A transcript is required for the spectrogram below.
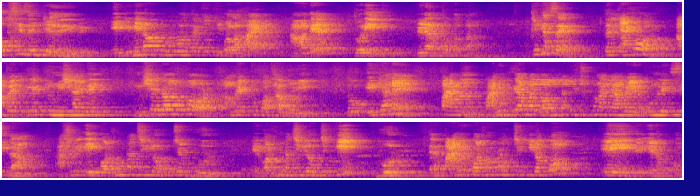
অক্সিজেন টেনে নিবে। এই টেনে নেওয়ার প্রবণতাকে কি বলা হয়? আমাদের তড়িৎ ঋণাত্মকতা। ঠিক আছে? তাহলে এখন আমরা এগুলো একটু মিশাই দেই। মিশাই দেওয়ার পর আমরা একটু কথা বলি। তো এখানে পানি পানিতে আমরা গঠনটা কিছুক্ষণ আগে আমরা এরকম লিখছিলাম, আসলে এই গঠনটা ছিল হচ্ছে ভুল। এই গঠনটা ছিল হচ্ছে কি? ভুল। তাহলে পানির গঠনটা হচ্ছে কি রকম? এই যে এরকম।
